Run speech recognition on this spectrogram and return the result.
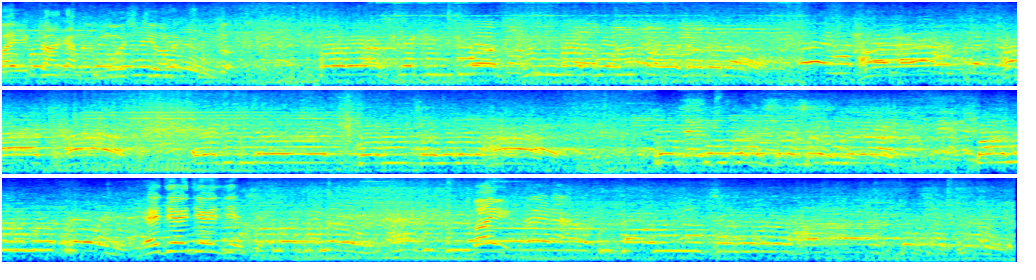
ভাই, একটু আগানো, মহিষটি অনেক সুন্দর। না এই যে এই যে এই যে। ভাই গরু ছাগলের হাট বসেছে আমাদের কেন্দ্রে হাট বসেছে পশ্চিমবঙ্গের শ্মশানঘাট বালুর মাঠ এক বিরাট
